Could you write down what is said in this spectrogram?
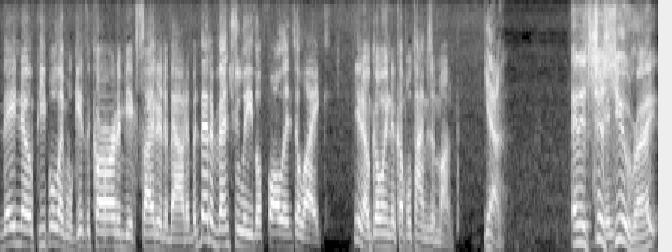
they know people like will get the card and be excited about it, but then eventually they'll fall into like you know going a couple times a month. Yeah. And it's just And- you, right?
